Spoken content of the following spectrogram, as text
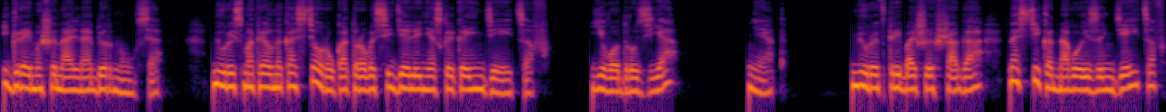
и Грей машинально обернулся. Мюррей смотрел на костер, у которого сидели несколько индейцев. Его друзья? Нет, Мюррей в три больших шага настиг одного из индейцев,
